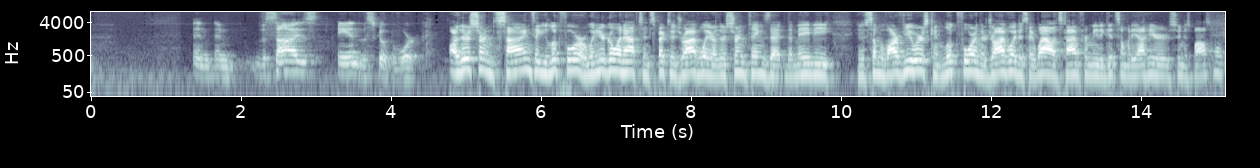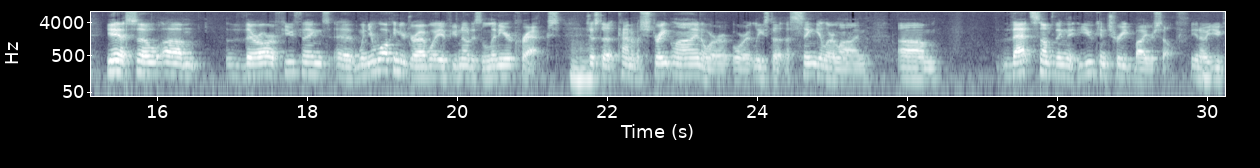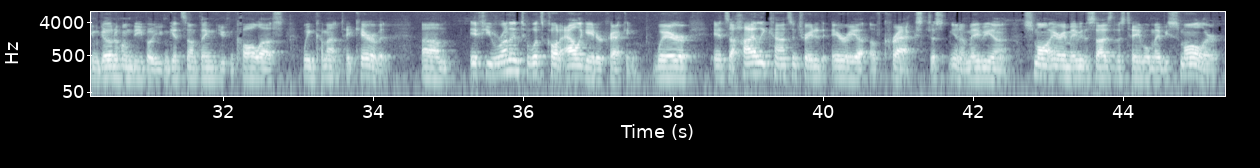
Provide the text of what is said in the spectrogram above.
and, and the size and the scope of work. Are there certain signs that you look for, or when you're going out to inspect a driveway, are there certain things that, that maybe you know some of our viewers can look for in their driveway to say, "Wow, it's time for me to get somebody out here as soon as possible"? Yeah, so um, there are a few things. Uh, when you're walking your driveway, if you notice linear cracks, just a kind of a straight line or, or at least a, a singular line, um, that's something that you can treat by yourself. You know, you can go to Home Depot, you can get something, you can call us, we can come out and take care of it. Um, if you run into what's called alligator cracking, where it's a highly concentrated area of cracks, just you know maybe a small area, maybe the size of this table, maybe smaller,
